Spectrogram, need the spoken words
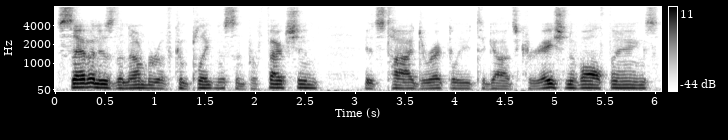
Seven is the number of completeness and perfection. It's tied directly to God's creation of all things.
